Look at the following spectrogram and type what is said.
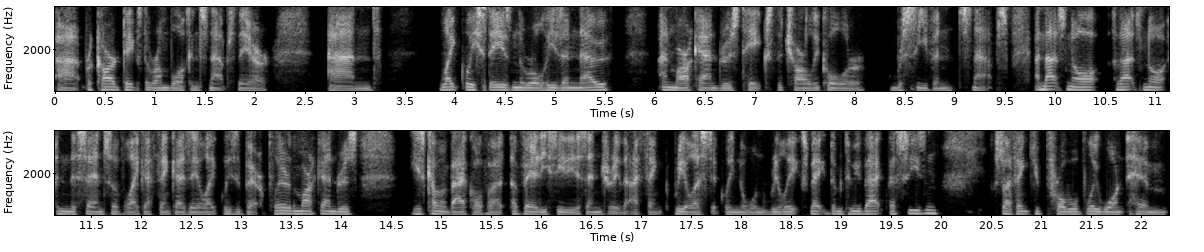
Uh, Ricard takes the run block and snaps there, and Likely stays in the role he's in now. And Mark Andrews takes the Charlie Kolar receiving snaps. And that's not that's not in the sense of like I think Isaiah Likely's a better player than Mark Andrews. He's coming back off a, a very serious injury that I think realistically no one really expected him to be back this season. So I think you probably want him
